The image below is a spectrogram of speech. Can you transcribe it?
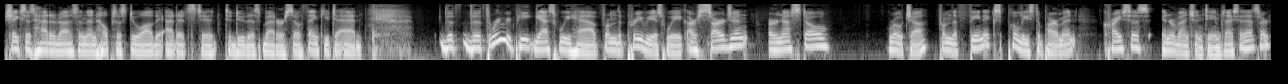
shakes his head at us and then helps us do all the edits to, to do this better. So thank you to Ed. The, the three repeat guests we have from the previous week are Sergeant Ernesto Rocha from the Phoenix Police Department Crisis Intervention Team. Did I say that, sir?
